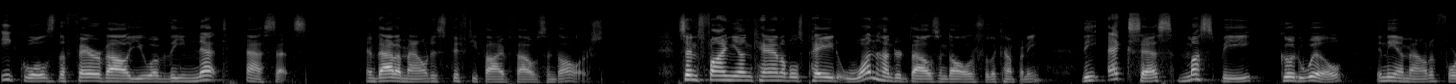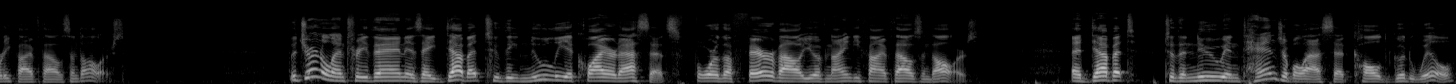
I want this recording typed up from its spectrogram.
equals the fair value of the net assets, and that amount is $55,000. Since Fine Young Cannibals paid $100,000 for the company, the excess must be goodwill in the amount of $45,000. The journal entry then is a debit to the newly acquired assets for the fair value of $95,000, a debit to the new intangible asset called goodwill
